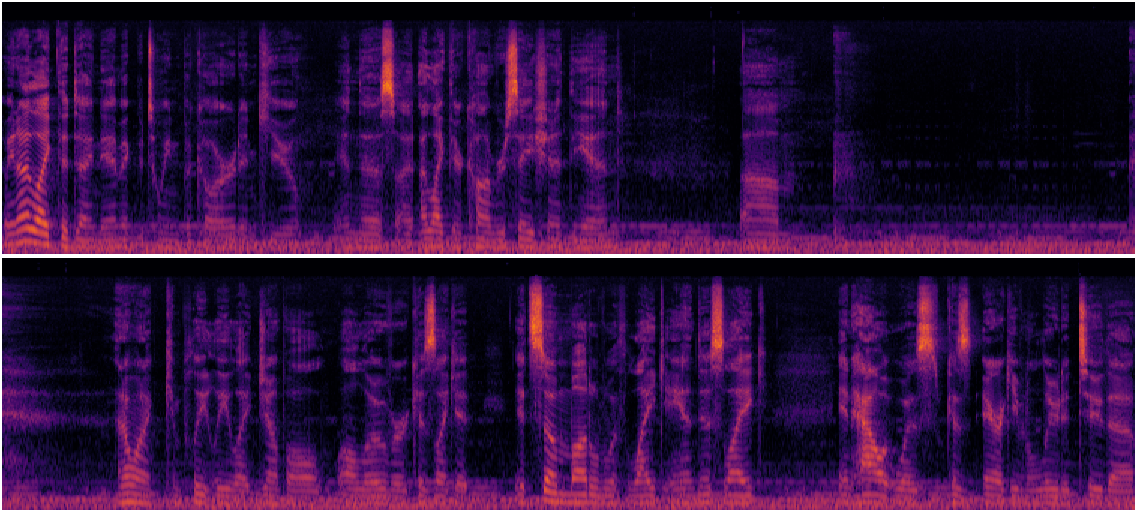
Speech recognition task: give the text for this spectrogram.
I mean, I like the dynamic between Picard and Q in this. I, I like their conversation at the end. Um, I don't want to completely like jump all all over because like it it's so muddled with like and dislike and how it was because Eric even alluded to the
